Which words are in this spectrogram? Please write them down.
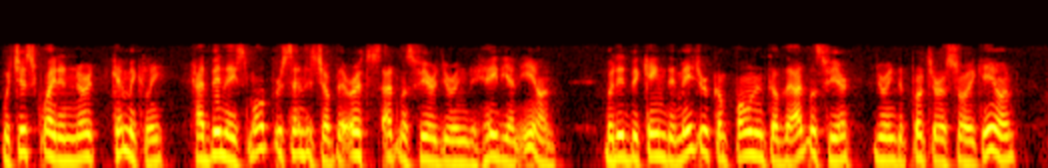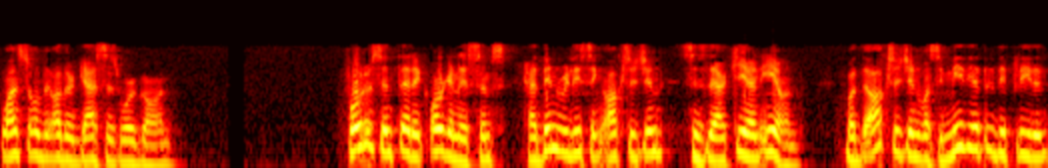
which is quite inert chemically, had been a small percentage of the Earth's atmosphere during the Hadean Eon, but it became the major component of the atmosphere during the Proterozoic Eon once all the other gases were gone. Photosynthetic organisms had been releasing oxygen since the Archean Eon, but the oxygen was immediately depleted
